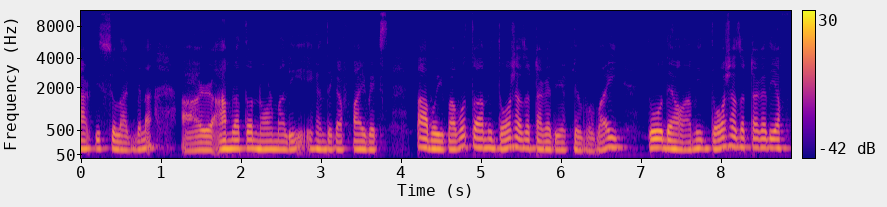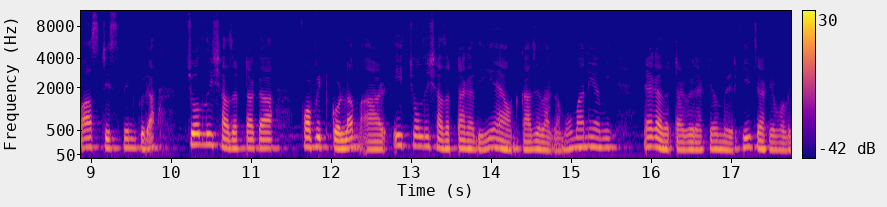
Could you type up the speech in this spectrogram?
আর কিছু লাগবে না। আর আমরা তো নর্মালি এখান থেকে ফাইভ এক্স পাবোই, পাবো। তো আমি দশ হাজার টাকা দিয়ে খেলব ভাই। তো দেখো, আমি দশ হাজার টাকা দিয়ে ফার্স্ট স্পিন করে চল্লিশ হাজার টাকা প্রফিট করলাম। আর এই চল্লিশ হাজার টাকা দিয়ে এখন কাজে লাগাবো। মানে আমি এক হাজার টাকা করে খেলব আর কি, যাকে বলে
